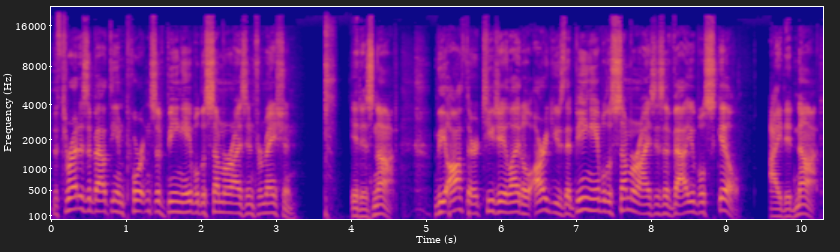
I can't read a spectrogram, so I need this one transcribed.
The thread is about the importance of being able to summarize information. It is not. The author, TJ Lytle, argues that being able to summarize is a valuable skill. I did not.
